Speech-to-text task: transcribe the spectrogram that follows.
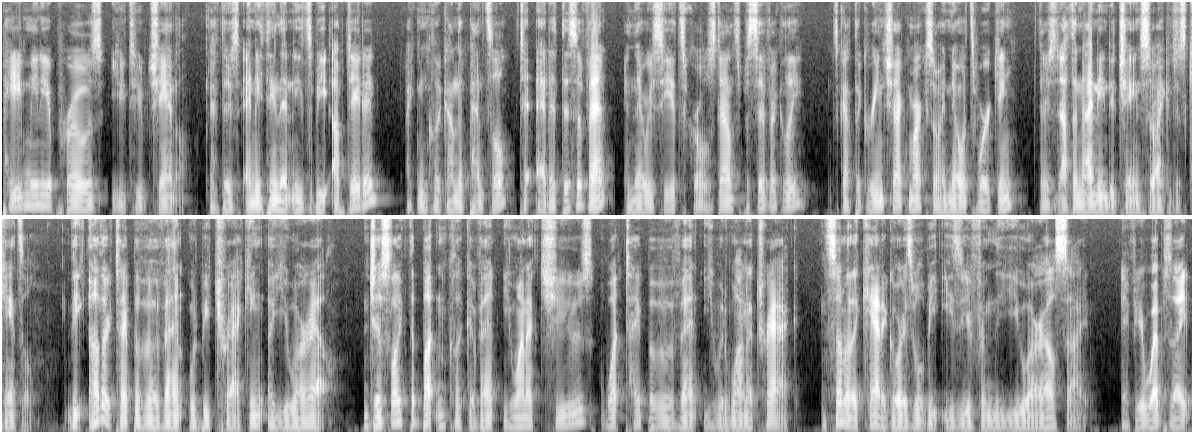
Paid Media Pro's YouTube channel. If there's anything that needs to be updated, I can click on the pencil to edit this event. And there we see it scrolls down specifically it's got the green check mark, so I know it's working. There's nothing I need to change, so I can just cancel. The other type of event would be tracking a URL. Just like the button click event, you want to choose what type of event you would want to track. some of the categories will be easier from the URL side. If your website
